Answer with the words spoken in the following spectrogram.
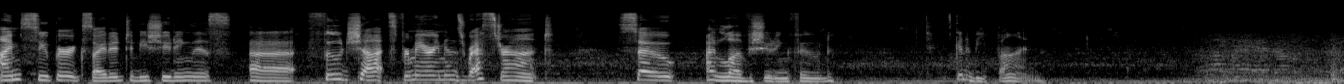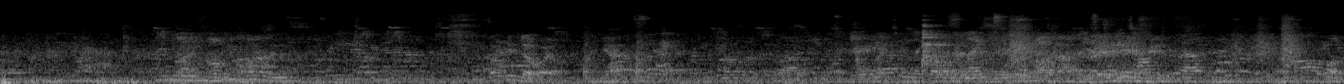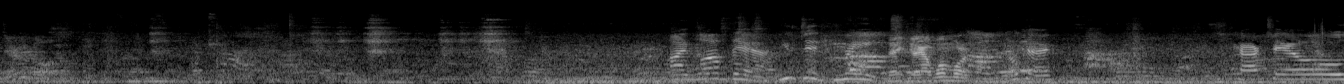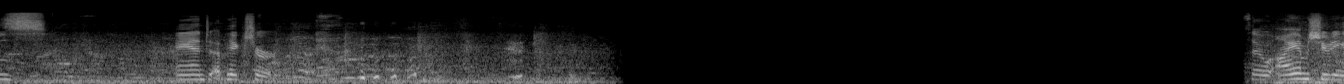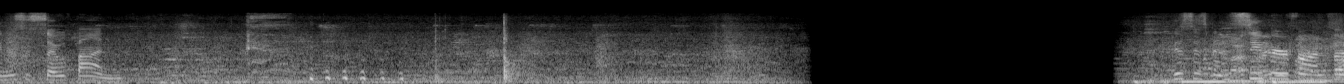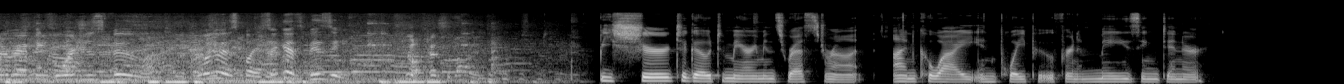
I'm super excited to be shooting this uh, food shots for Merriman's restaurant. So I love shooting food. It's gonna be fun. I love that. You did great. Thank you. I got one more. Okay. Cocktails and a picture. so I am shooting and this is so fun. This has been super fun photographing gorgeous food. Look at this place, it gets busy. Be sure to go to Merriman's restaurant on Kauai in Poipu for an amazing dinner.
